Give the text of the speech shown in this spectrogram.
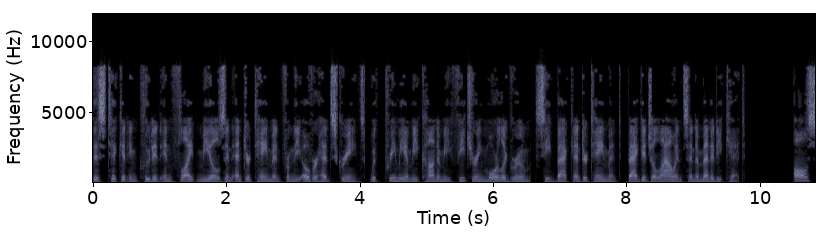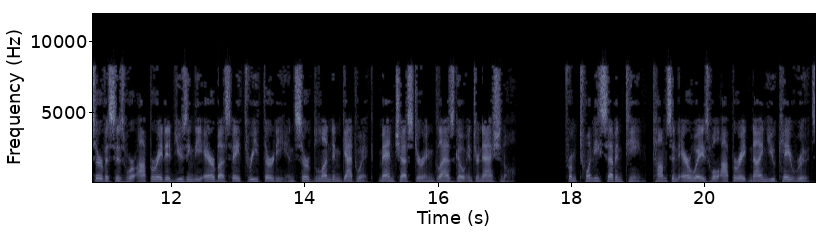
This ticket included in-flight meals and entertainment from the overhead screens, with premium economy featuring more legroom, seatback entertainment, baggage allowance and amenity kit. All services were operated using the Airbus A330 and served London Gatwick, Manchester and Glasgow International. From 2017, Thomson Airways will operate nine UK routes,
